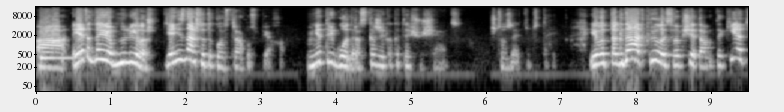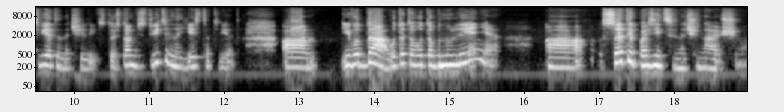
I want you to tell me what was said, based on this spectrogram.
А, я тогда ее обнулила. Я не знаю, что такое страх успеха. Мне три года. Расскажи, как это ощущается? Что за этим стоит? И вот тогда открылось вообще, там такие ответы начались, то есть там действительно есть ответ. А, и вот да, вот это вот обнуление а, с этой позиции начинающего,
